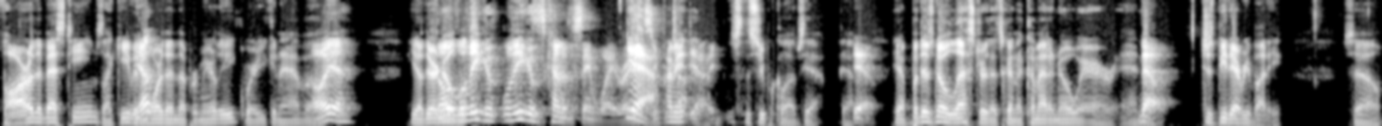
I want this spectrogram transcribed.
far the best teams. Like even Yep. more than the Premier League, where you can have. Uh, Oh yeah. You know, there are No, no. La Liga, La Liga is kind of the same way, right? Yeah, I mean, yeah, it's the super clubs. Yeah, yeah, Yeah. yeah. But there's no Leicester that's going to come out of nowhere and No, just beat everybody. So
